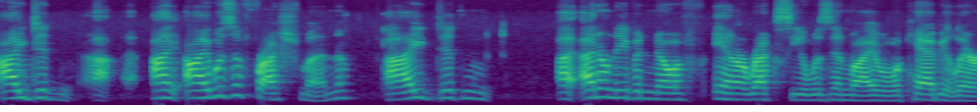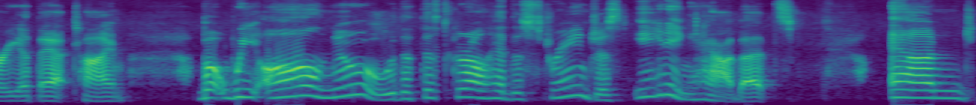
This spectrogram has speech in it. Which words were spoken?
I didn't. I, I, I was a freshman. I didn't. I, I don't even know if anorexia was in my vocabulary at that time. But we all knew that this girl had the strangest eating habits. And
